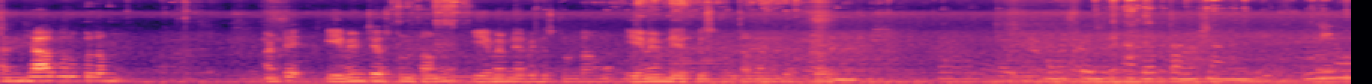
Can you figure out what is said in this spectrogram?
సంధ్యాగురుకులం అంటే ఏమేం చేస్తుంటాము ఏమేం నిర్వహిస్తుంటాము ఏమేం నేర్పిస్తుంటాము అనేది ఒకసారి నేను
